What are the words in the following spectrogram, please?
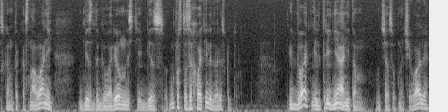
скажем так, оснований, без договоренности, без... Ну, просто захватили дворец культуры. И два или три дня они там, вот сейчас вот ночевали,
